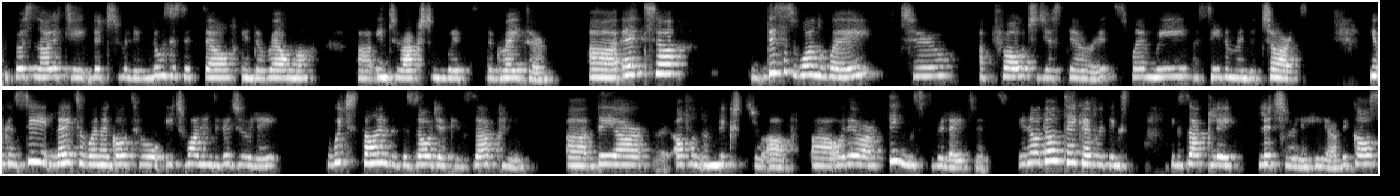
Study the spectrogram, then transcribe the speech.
the personality literally loses itself in the realm of uh, interaction with the greater. and so this is one way to approach the asteroids when we see them in the chart. You can see later when I go through each one individually, which signs of the zodiac exactly uh, they are often a mixture of, uh, or there are things related. You know, don't take everything exactly literally here because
